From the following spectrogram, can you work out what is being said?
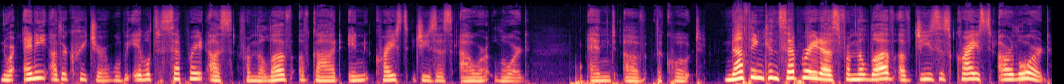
nor any other creature will be able to separate us from the love of God in Christ Jesus our Lord. End of the quote. Nothing can separate us from the love of Jesus Christ our Lord.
